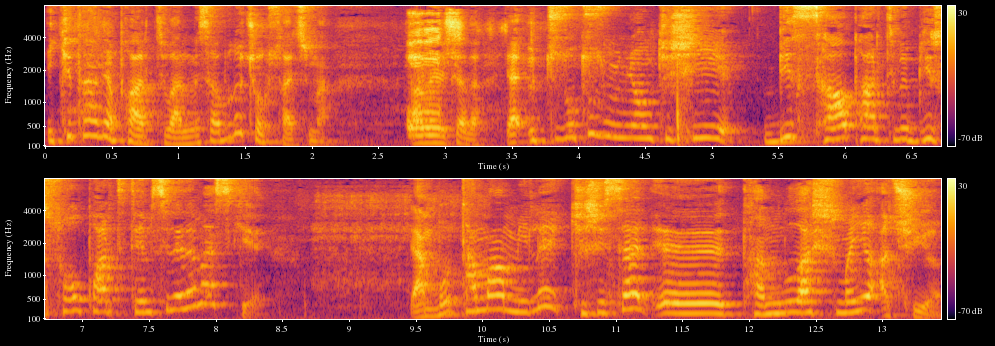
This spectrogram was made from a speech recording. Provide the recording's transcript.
İki tane parti var mesela bu da çok saçma. Evet. Amerika'da. Ya 330 milyon kişiyi bir sağ parti ve bir sol parti temsil edemez ki. Yani bu tamamıyla kişisel e, tanrılaşmayı açıyor.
